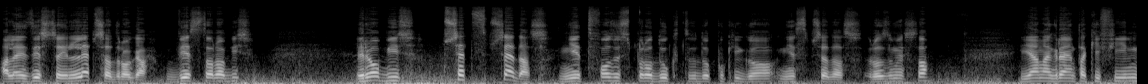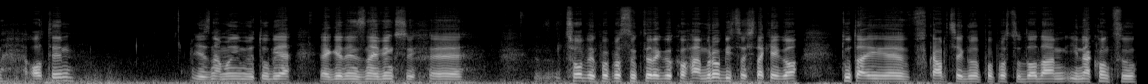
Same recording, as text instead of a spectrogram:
Ale jest jeszcze lepsza droga. Wiesz co robisz? Robisz przedsprzedaż. Nie tworzysz produktu, dopóki go nie sprzedasz. Rozumiesz to? Ja nagrałem taki film o tym. Jest na moim YouTubie, jak jeden z największych e, człowiek po prostu, którego kocham, robi coś takiego. Tutaj e, w karcie go po prostu dodam i na końcu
